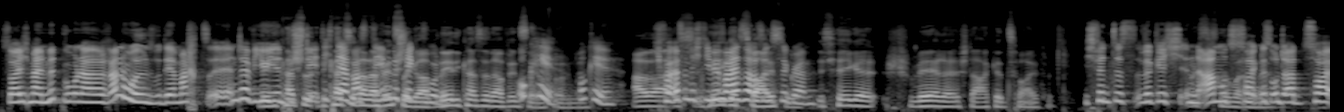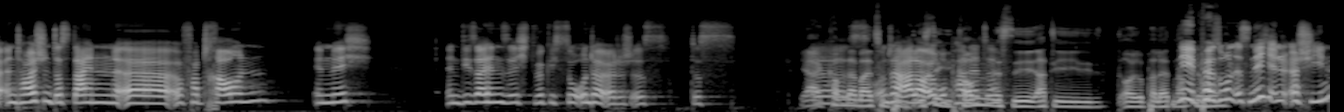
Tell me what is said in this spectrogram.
Soll ich meinen Mitbewohner ranholen? So, der macht äh, Interview Nee, die die bestätigt der, was auf dem geschickt wurde. Nee, die kannst du dann auf Instagram okay, veröffentlichen. okay. Aber Ich veröffentliche die hege Beweise auf Zweifel. Instagram. Ich hege schwere, starke Zweifel. Ich finde das wirklich ein Armutszeugnis und enttäuschend, dass dein äh, Vertrauen in mich in dieser Hinsicht wirklich so unterirdisch ist. Das, Ja, Äh, komm da ist mal zum unter Punkt. aller Europalette. Ist die, hat die eure Paletten nee, abgeholt? Person ist nicht erschienen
